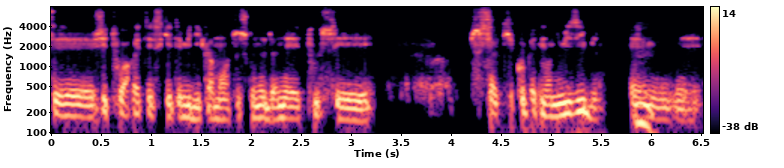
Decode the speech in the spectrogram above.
J'ai tout arrêté, ce qui était médicaments, tout ce qu'on nous donnait, tout, ces, tout ça qui est complètement nuisible. Et, hmm. et,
